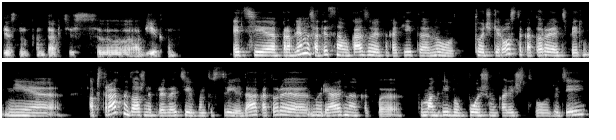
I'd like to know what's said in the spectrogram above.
тесном контакте с объектом. Эти проблемы, соответственно, указывают на какие-то ну, точки роста, которые теперь не абстрактно должны произойти в индустрии, да, которые, ну, реально как бы помогли бы большему количеству людей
